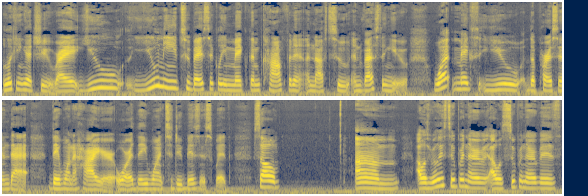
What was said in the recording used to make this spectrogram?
looking at you right you you need to basically make them confident enough to invest in you what makes you the person that they want to hire or they want to do business with so um I was really super nervous. I was super nervous.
